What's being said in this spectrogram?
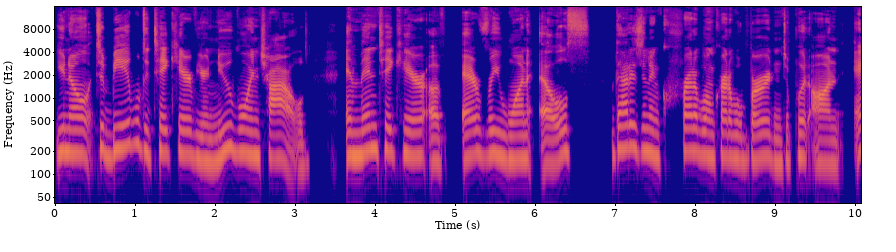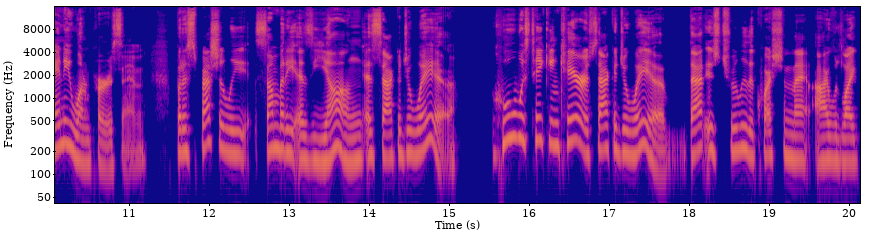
You know, to be able to take care of your newborn child and then take care of everyone else, that is an incredible, incredible burden to put on any one person, but especially somebody as young as Sacagawea. Who was taking care of Sacagawea? That is truly the question that I would like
